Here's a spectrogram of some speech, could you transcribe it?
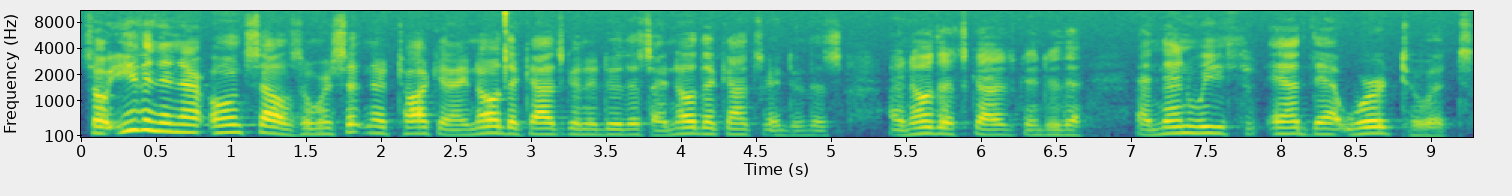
So even in our own selves, when we're sitting there talking, I know that God's going to do this, I know that God's going to do this, I know that God's going to do that, and then we th- add that word to it.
